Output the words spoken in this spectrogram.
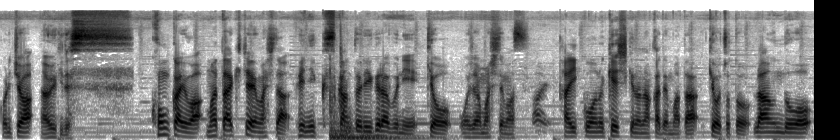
こんにちは、直之です。今回はまた来ちゃいました。フェニックスカントリークラブに今日お邪魔してます、はい。最高の景色の中でまた今日ちょっとラウンドを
